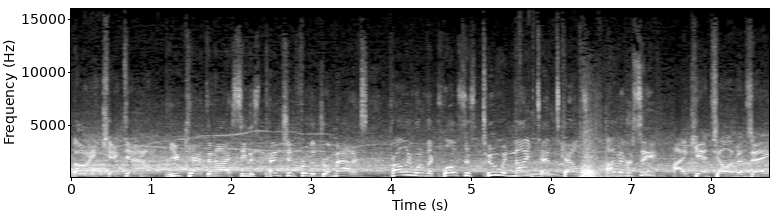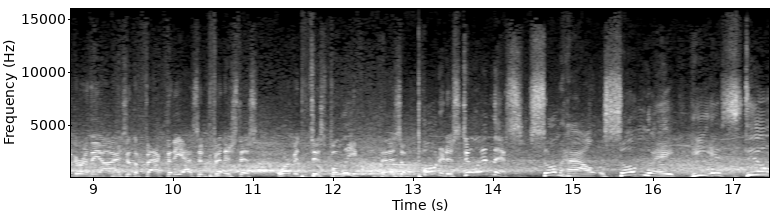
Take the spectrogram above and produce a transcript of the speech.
Oh, he kicked out. You can't deny Cena's penchant for the dramatics. Probably one of the closest two and nine-tenths counts I've ever seen. I can't tell if it's anger in the eyes of the fact that he hasn't finished this or if it's disbelief that his opponent is still in this. Somehow, some way, he is still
